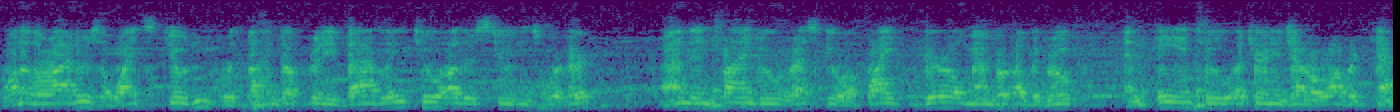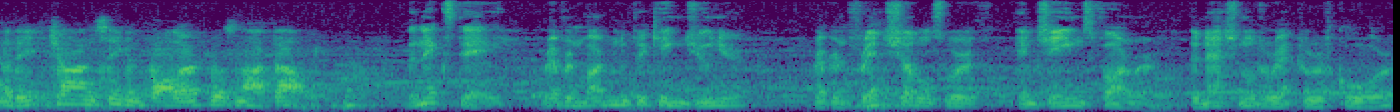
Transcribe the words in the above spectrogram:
One of the riders, a white student, was banged up pretty badly. Two other students were hurt. And in trying to rescue a white girl member of the group, an aide to Attorney General Robert Kennedy, John Siegenthaler, was knocked out. The next day, Reverend Martin Luther King Jr., Reverend Fred Shuttlesworth, and James Farmer, the National Director of CORE,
